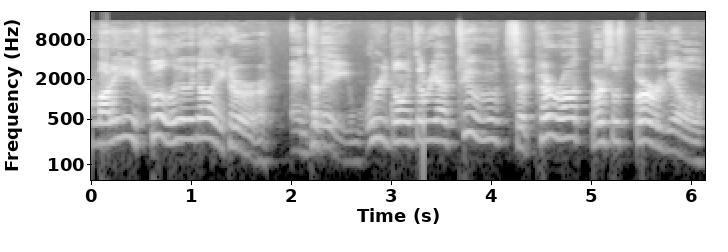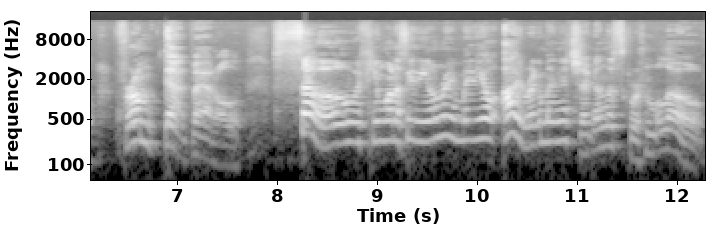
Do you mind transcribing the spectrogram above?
everybody, Holy Guy here, and today we're going to react to Sephiroth vs. Vergil from Death Battle. So, if you want to see the original video, I recommend you check on the description below.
